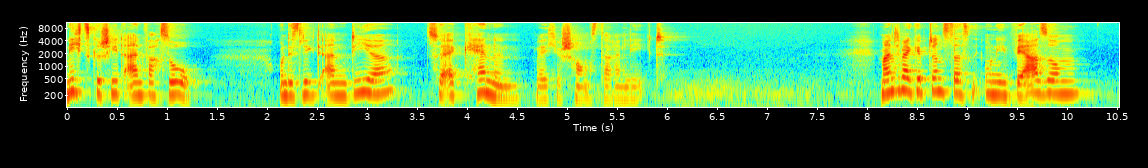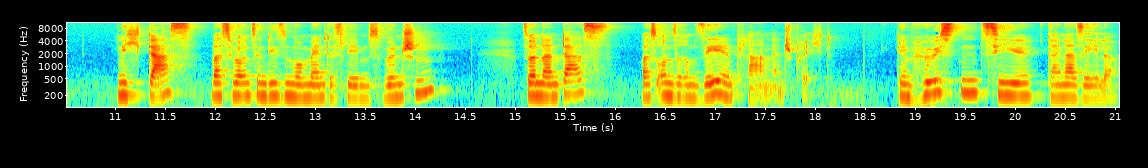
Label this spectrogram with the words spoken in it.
Nichts geschieht einfach so. Und es liegt an dir zu erkennen, welche Chance darin liegt. Manchmal gibt uns das Universum nicht das, was wir uns in diesem Moment des Lebens wünschen, sondern das, was unserem Seelenplan entspricht. dem höchsten Ziel deiner Seele.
